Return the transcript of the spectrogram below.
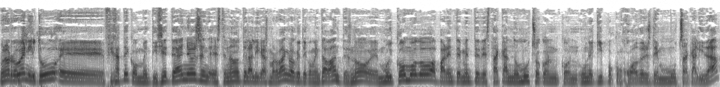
Bueno, Rubén, y tú, eh, fíjate, con 27 años, en- estrenándote la Liga Smartbank, lo que te comentaba antes, ¿no? Eh, muy cómodo, aparentemente destacando mucho con, con un equipo con jugadores de mucha calidad.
